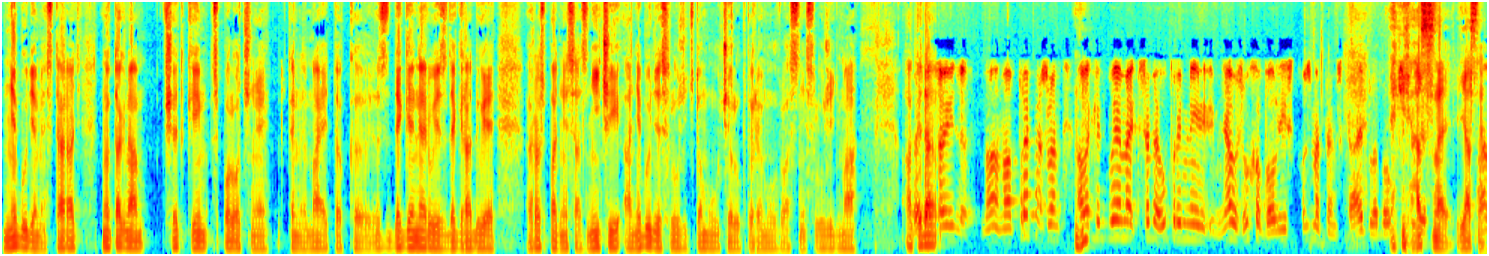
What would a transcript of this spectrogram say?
nebudeme starať, no tak nám všetkým spoločne ten majetok zdegeneruje, zdegraduje, rozpadne sa, zničí a nebude slúžiť tomu účelu, ktorému vlastne slúžiť má. A teda... To ide. No, no prepáč len, hm. ale keď budeme k sebe úprimní, mňa už ucho bolí, skúsme ten Skype, lebo... jasné, jasné.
